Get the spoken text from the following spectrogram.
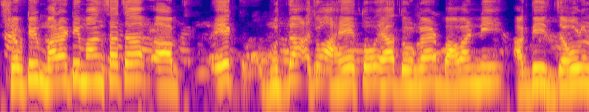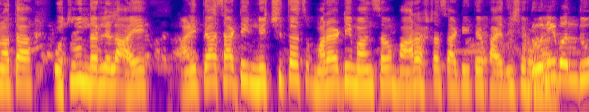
शेवटी मराठी माणसाचा एक मुद्दा जो आहे तो ह्या दोघां भावांनी अगदी जवळून आता उचलून धरलेला आहे. आणि त्यासाठी निश्चितच मराठी माणसं महाराष्ट्रासाठी ते फायदेशीर. दोन्ही बंधू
